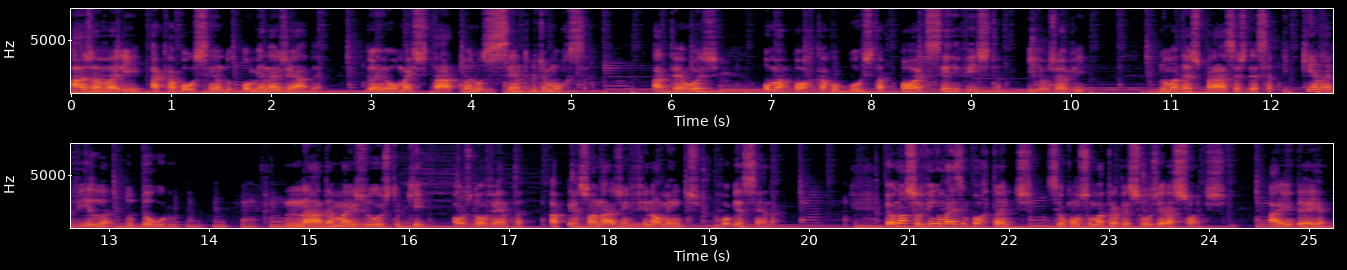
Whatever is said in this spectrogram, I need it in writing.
a javali acabou sendo homenageada. Ganhou uma estátua no centro de Mursa. Até hoje, uma porca robusta pode ser vista, e eu já vi, numa das praças dessa pequena vila do Douro, nada mais justo que, aos 90, a personagem finalmente roube a cena. É o nosso vinho mais importante, seu consumo atravessou gerações. A ideia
